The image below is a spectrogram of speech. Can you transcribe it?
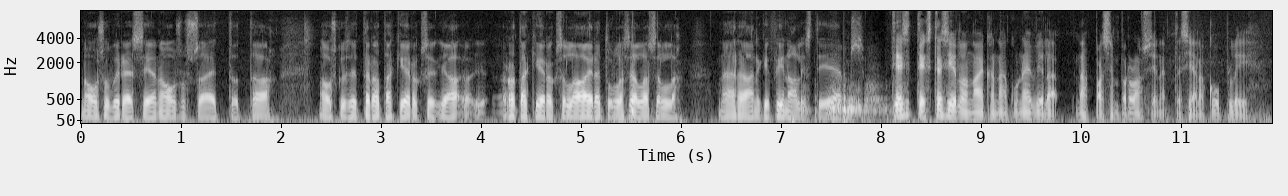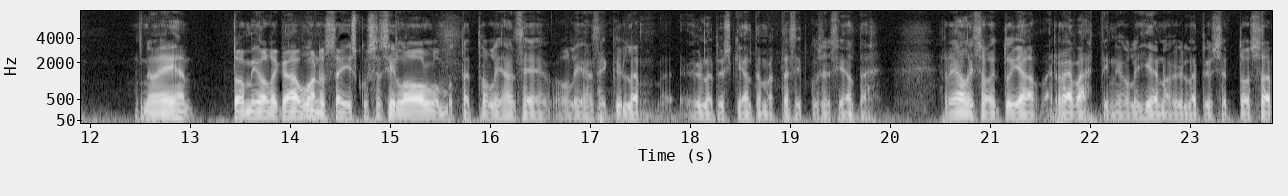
nousuvireessä ja nousussa, että tota, mä uskoisin, että ratakierroksen, ja ratakierroksella aina tulla sellaisella nähdään ainakin finalisti EMS. Tiesittekö te silloin aikana, kun Evillä nappasi sen bronssin, että siellä kuplii? No eihän Tomi ollenkaan huonossa iskussa silloin ollut, mutta että olihan, se, olihan se kyllä yllätys kieltämättä sitten, kun se sieltä realisoitui ja rävähti, niin oli hieno yllätys, että tuossa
